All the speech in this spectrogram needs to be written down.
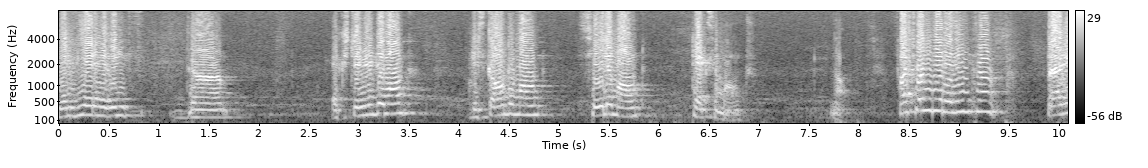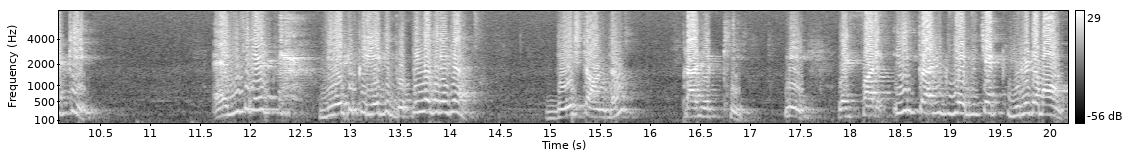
Then we are having the extended amount discount amount sale amount tax amount. Now first one we are having the product key. As we said we have to create the grouping of data based on the product key mean like for each product we have to check unit amount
